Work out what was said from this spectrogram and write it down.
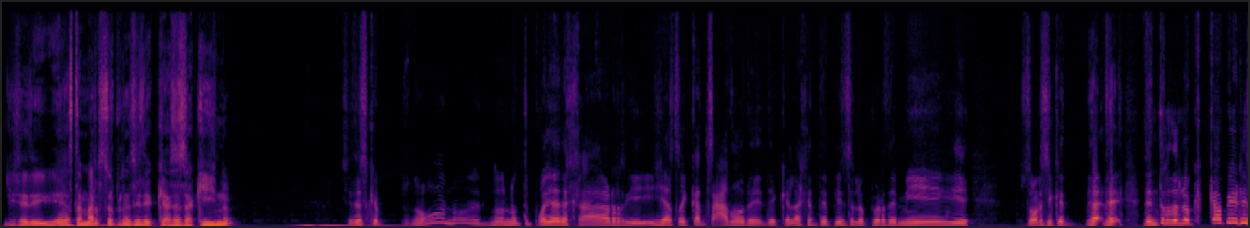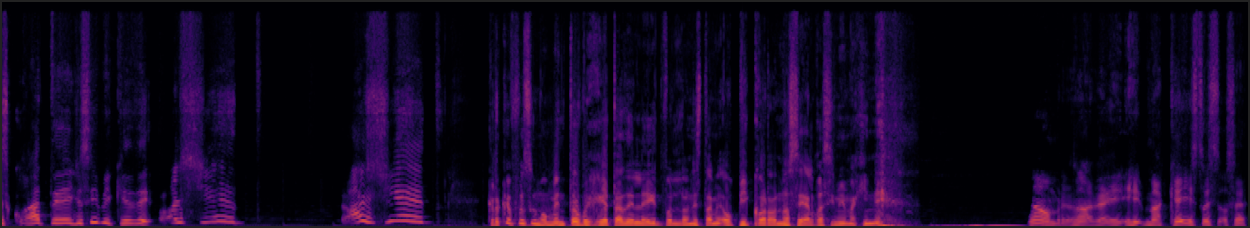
Dice, hasta Mark sorprende y dice, ¿qué haces aquí, no? Sí, es que pues, no, no, no, no te podía dejar y, ya estoy cansado de, que la gente piense lo peor de mí. Y pues ahora sí que dentro de lo que cabe eres cuate. Yo sí me quedé de, oh shit, oh shit. Creo que fue su momento Vegeta de 8 Ball, honestamente, o Picoro, no sé, algo así me imaginé. No, hombre, no. Y, McKay, esto es, o sea,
